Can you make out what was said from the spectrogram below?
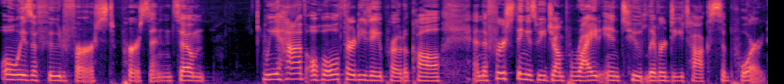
always a food first person. So we have a whole 30 day protocol. And the first thing is we jump right into liver detox support.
